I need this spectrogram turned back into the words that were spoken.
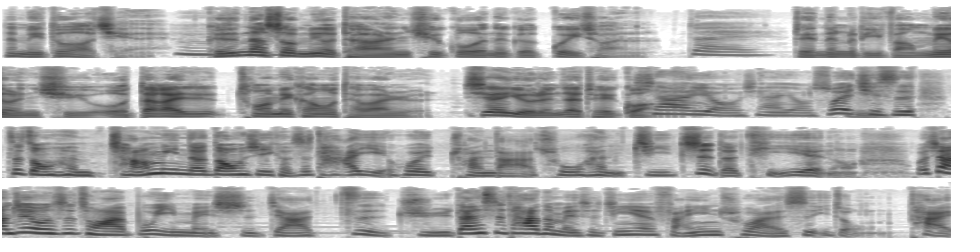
那没多少钱，欸，嗯、可是那时候没有台湾人去过那个贵船，对对，那个地方没有人去，我大概从来没看过台湾人。现在有人在推广，现在有，现在有，所以其实这种很长明的东西，嗯、可是它也会传达出很极致的体验哦。我想建筑师从来不以美食家自居，但是他的美食经验反映出来的是一种态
